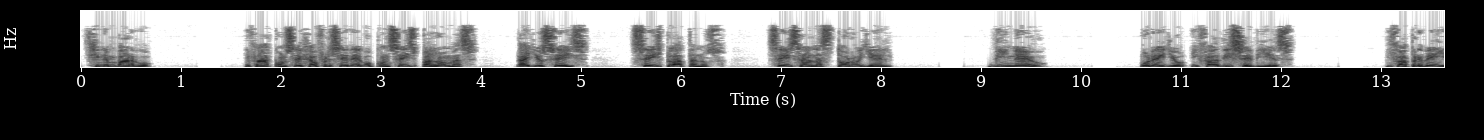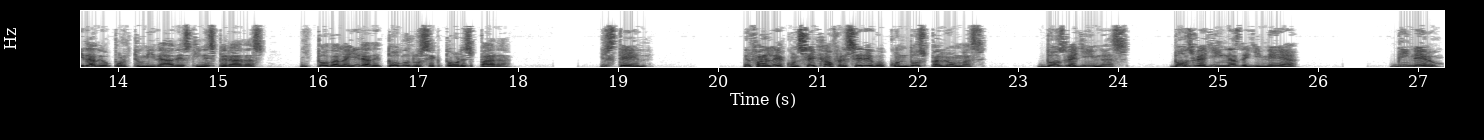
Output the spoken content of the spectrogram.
Sin embargo, Efa aconseja ofrecer Evo con seis palomas, gallos seis, seis plátanos, seis anas toro y el dinero. Por ello, Ifa dice diez. Ifa prevé ira de oportunidades inesperadas, y toda la ira de todos los sectores para Estel. Efa le aconseja ofrecer Evo con dos palomas, dos gallinas, dos gallinas de Guinea. Dinero.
